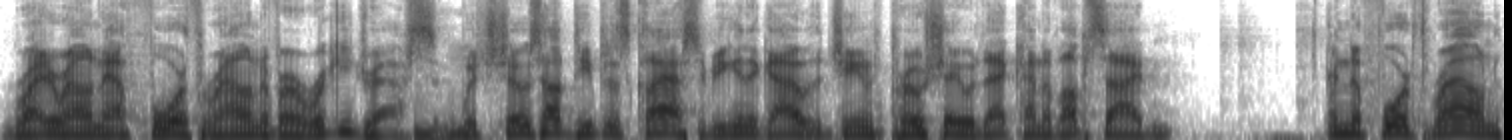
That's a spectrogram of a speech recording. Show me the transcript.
right around that fourth round of our rookie drafts, which shows how deep this class. If you get a guy with a James Proche with that kind of upside in the fourth round,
